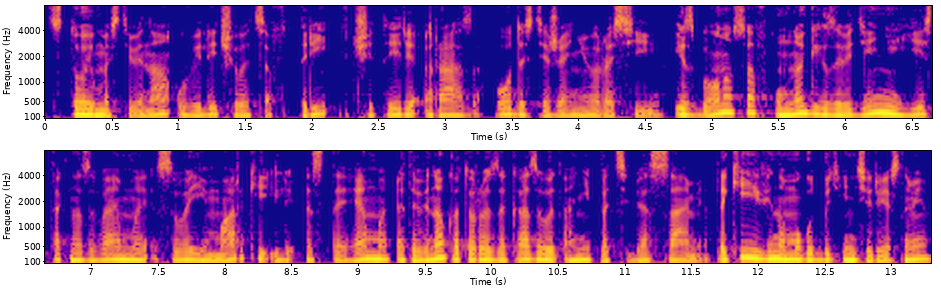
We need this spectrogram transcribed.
стоимость вина увеличивается в 3-4 раза по достижению России. Из бонусов у многих заведений есть так называемые свои марки или STM. Это вино, которое заказывают они под себя сами. Такие вина могут быть интересными,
